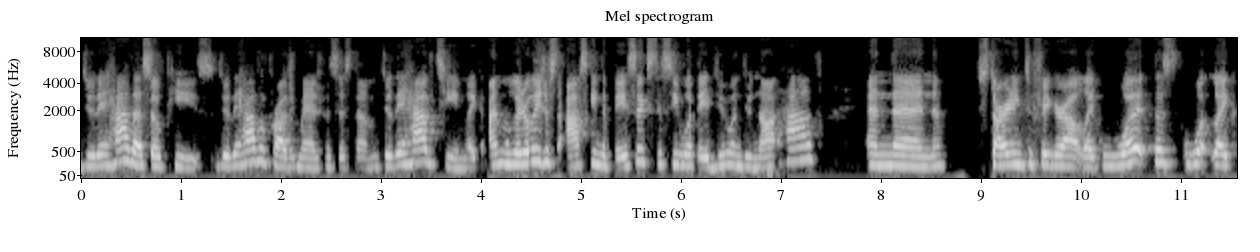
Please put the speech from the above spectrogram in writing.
Do they have SOPs? Do they have a project management system? Do they have team? Like I'm literally just asking the basics to see what they do and do not have, and then starting to figure out like what does what like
